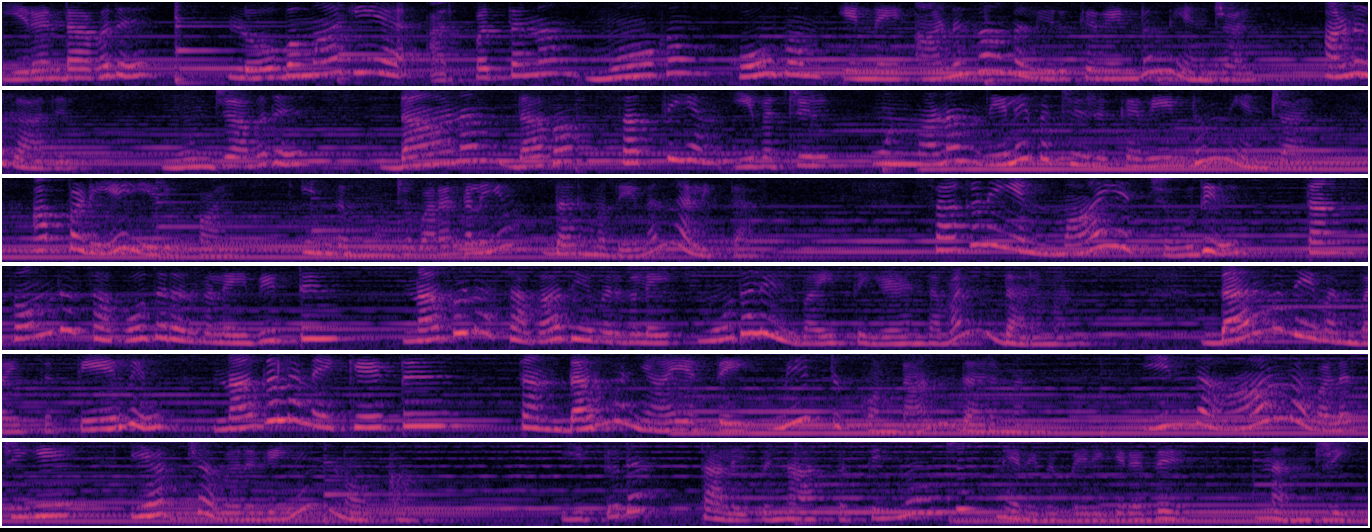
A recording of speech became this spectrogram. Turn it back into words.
இரண்டாவது லோபமாகிய அற்பத்தனம் மோகம் கோபம் என்னை அணுகாமல் இருக்க வேண்டும் என்றாய். அணுகாது. மூன்றாவது தானம் தவம் சத்தியம் இவற்றில் உன் மனம் நிலை பெற்றிருக்க வேண்டும் என்றாய். அப்படியே இருப்பாய். இந்த மூன்று வரங்களையும் தர்மதேவன் அளித்தார். சகுனியின் மாயச் சூதில் தன் சொந்த சகோதரர்களை விட்டு நகுல சகாதேவர்களை முதலில் வைத்து இழந்தவன் தர்மன். தர்மதேவன் வைத்த தேர்வில் நகுலனை கேட்டு தன் தர்ம நியாயத்தை மீட்டுக் கொண்டான் தர்மன். இந்த ஆன்ம வளர்ச்சியே யற்ற வருகையின் நோக்கம். இத்துடன் தலைப்பு நாற்பத்தி மூன்று நிறைவு பெறுகிறது. நன்றி.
